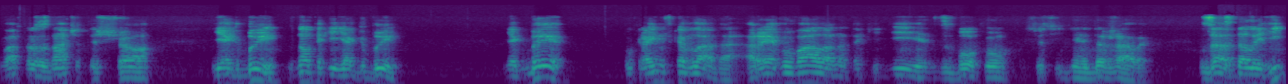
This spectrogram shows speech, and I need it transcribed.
варто зазначити, що якби, знов таки, якби, якби українська влада реагувала на такі дії з боку сусідньої держави заздалегідь,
